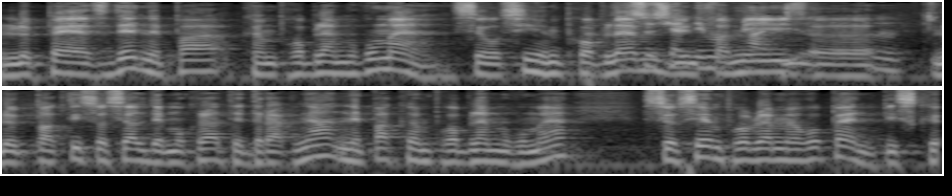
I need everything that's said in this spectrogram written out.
le PSD n'est pas qu'un problème roumain, c'est aussi un problème d'une famille. Euh, mm. Le Parti social-démocrate et Dragna n'est pas qu'un problème roumain, c'est aussi un problème européen, puisque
